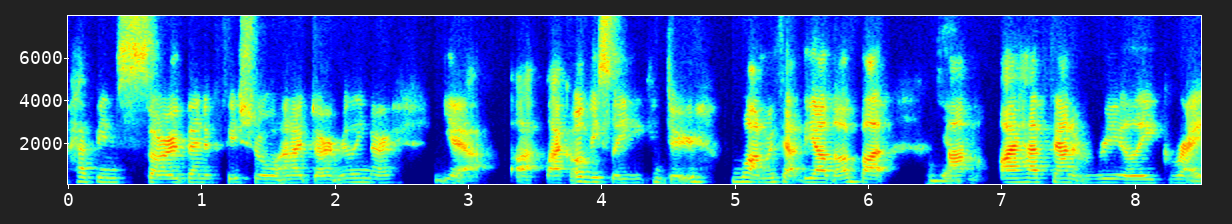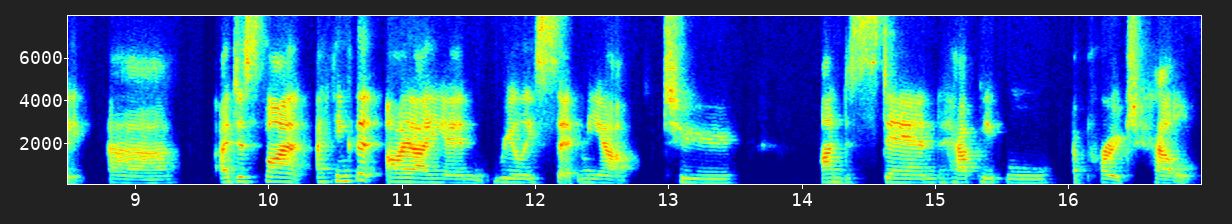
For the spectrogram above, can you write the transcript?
have been so beneficial, and I don't really know. Yeah, like obviously you can do one without the other, but yeah. um, I have found it really great. Uh, I just find I think that IIN really set me up to understand how people approach health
